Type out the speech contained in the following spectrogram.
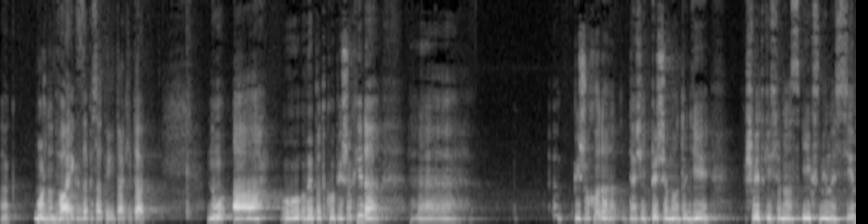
Так? Можна 2х записати і так, і так. Ну, а у випадку пішохіда, е, пішохода, значить, пишемо тоді швидкість у нас х мінус 7.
